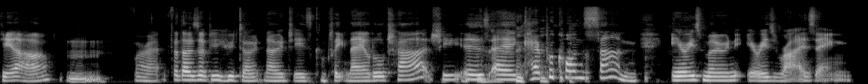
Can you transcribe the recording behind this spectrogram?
yeah. Mm. All right. For those of you who don't know Gee's complete natal chart, she is a Capricorn sun, Aries moon, Aries rising,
